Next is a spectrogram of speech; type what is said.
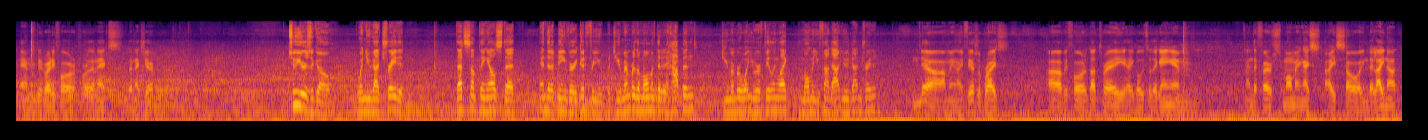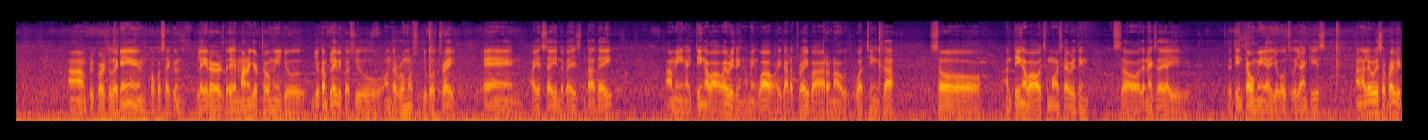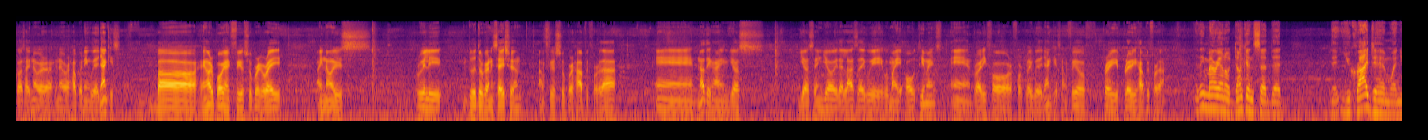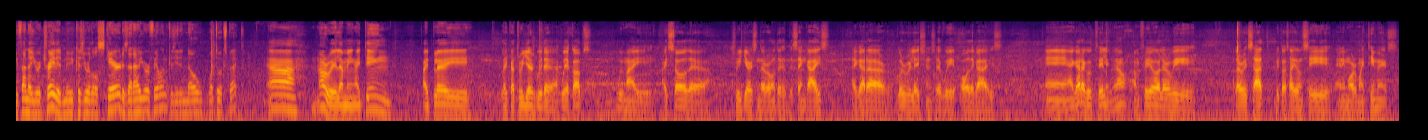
and be ready for, for the next the next year. Two years ago, when you got traded, that's something else that ended up being very good for you. But do you remember the moment that it happened? Do you remember what you were feeling like the moment you found out you had gotten traded? Yeah, I mean, I feel surprised. Uh, before that trade, I go to the game and and the first moment I, I saw in the lineup, um, prepared to the game, and a couple seconds later, the manager told me you you can play because you on the rumors you go trade, and I say in the base that day. I mean, I think about everything. I mean, wow, I got a trade, but I don't know what thing is that. So I'm thinking about too much everything. So the next day, I the team told me you go to the Yankees. I'm a little bit surprised because I never never happening with the Yankees. But in our point, I feel super great. I know it's really good organization. I feel super happy for that. And nothing. I'm just just enjoy the last day with, with my old teammates and ready for, for play with the Yankees. I feel pretty pretty happy for that. I think Mariano Duncan said that that you cried to him when you found out you were traded, maybe because you were a little scared. Is that how you were feeling? Because you didn't know what to expect? Uh, not really. I mean, I think I play like a three years with the with the Cubs. Mm-hmm. With my, I saw the three years in a row the, the same guys. I got a good relationship with all the guys, and I got a good feeling. You know, I'm feel a little bit a little bit sad because I don't see any more of my teammates.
